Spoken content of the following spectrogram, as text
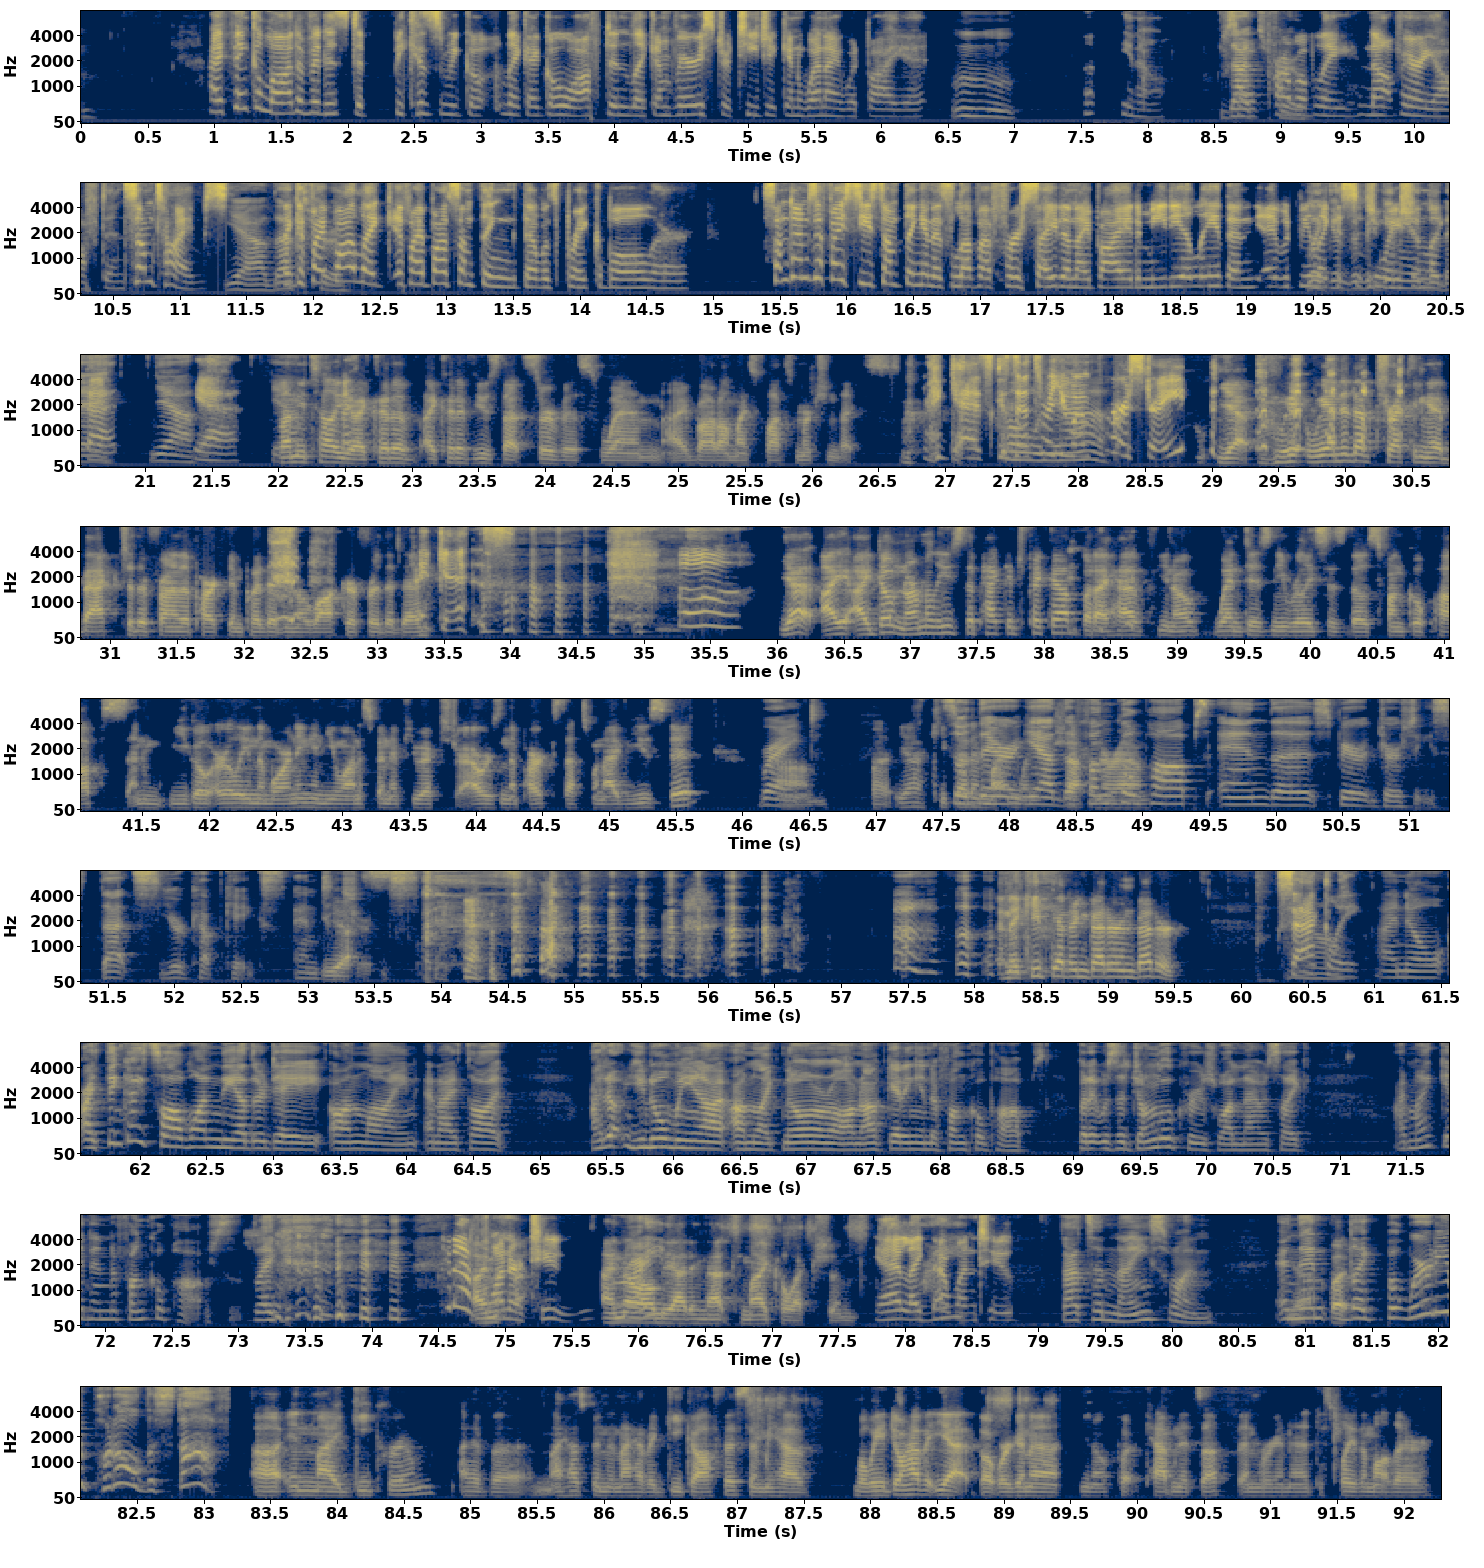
I think a lot of it is to because we go like I go often. Like I'm very strategic in when I would buy it. mm, You know. That's so true. probably not very often. Sometimes. yeah, that's like if I bought like if I bought something that was breakable or sometimes if I see something and it's love at first sight and I buy it immediately, then it would be like, a the beginning situation like that. Yeah, Yeah. Yeah. Let me tell you, I could have I could have used that service when I bought all my Splash merchandise. I guess because that's Oh, where you went first, right? yeah, we, we ended up trekking it back to the front of the park and put it in the locker for the day. I guess. Oh, Yeah, I, I don't normally use the package pickup, but I have, you know, when Disney releases those Funko Pops and you go early in the morning and you want to spend a few extra hours in the parks, that's when I've used it. right. Um, but yeah, keep so that in there, mind when yeah, the Funko around. Pops and the Spirit jerseys. That's your cupcakes and t-shirts. and they keep getting better and better. exactly. I know. I think I saw one the other day online, and I thought, I don't. You know me. I, I'm like, no, no, no. I'm not getting into Funko Pops. But it was a Jungle Cruise one, and I was like, I might get into Funko Pops. Like, You could have I'm- one or two. I know I'll be adding that to my collection. Yeah, I like that one too. that's a nice one. And Yeah, then, but- like, but where do you put all the stuff? Uh, in my geek room, I have a my husband and I have a geek office, and we have well, we don't have it yet, but we're gonna you know put cabinets up and we're gonna display them all there.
